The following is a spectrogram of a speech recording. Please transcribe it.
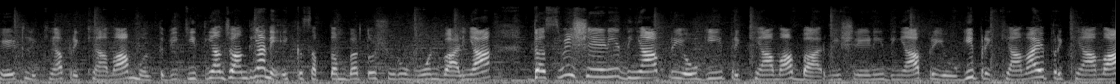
ਹੇਠ ਲਿਖੀਆਂ ਪ੍ਰੀਖਿਆਵਾਂ ਮੁਲਤਵੀ ਕੀਤੀਆਂ ਜਾਂਦੀਆਂ ਨੇ। 1 ਸਤੰਬਰ ਤੋਂ ਸ਼ੁਰੂ ਹੋਣ ਵਾਲੀਆਂ 10ਵੀਂ ਸ਼੍ਰੇਣੀ ਦੀਆਂ ਪ੍ਰਯੋਗੀ ਪ੍ਰੀਖਿਆਵਾਂ 12ਵੀਂ ਸ਼੍ਰੇਣੀ ਦੀਆਂ ਪ੍ਰਯੋਗੀ ਪ੍ਰੀਖਿਆਵਾਂ, ਇਹ ਪ੍ਰੀਖਿਆਵਾਂ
